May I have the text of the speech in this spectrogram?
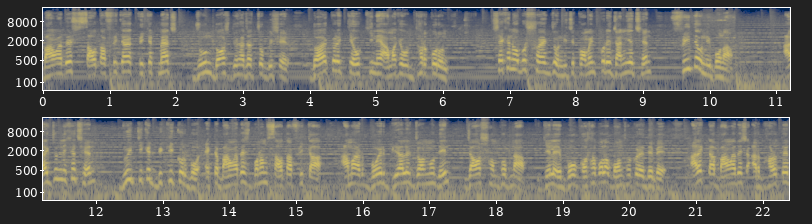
Bangladesh South Africa cricket match June দশ, দুই হাজার চব্বিশের। দয়া করে কেউ কিনে আমাকে উদ্ধার করুন। সেখানে অবশ্য একজন নিচে কমেন্ট করে জানিয়েছেন, ফ্রিতেও নিব না। আরেকজন লিখেছেন, দুই টিকিট বিক্রি করব, একটা বাংলাদেশ বনাম সাউথ আফ্রিকা। আমার বইয়ের বিড়ালের জন্মদিন যাওয়া সম্ভব না। গেলে বউ কথা বলা বন্ধ করে দেবে। আরেকটা বাংলাদেশ আর ভারতের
